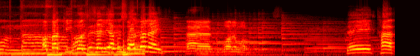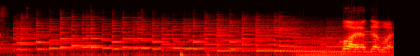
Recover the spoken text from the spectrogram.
কন্যা কি বলতে চাইলি? এখন বলবা নাই? হ্যাঁ একটু পরে বলব এই থাক। বয় একলা বয়।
